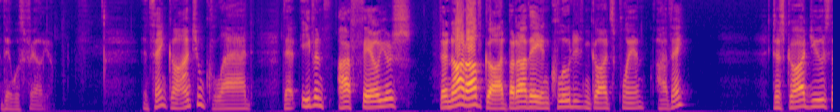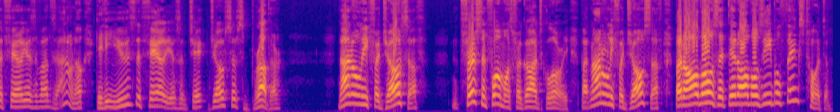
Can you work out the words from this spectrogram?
There was failure. And thank God, aren't you glad that even our failures, they're not of God, but are they included in God's plan? Are they? Does God use the failures of others? I don't know. Did he use the failures of J- Joseph's brother, not only for Joseph, first and foremost for God's glory, but not only for Joseph, but all those that did all those evil things toward him?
